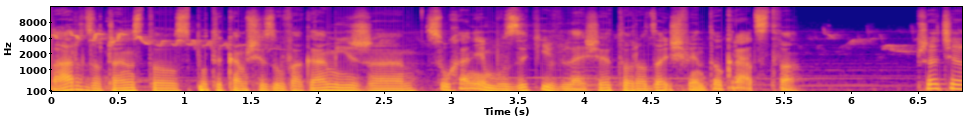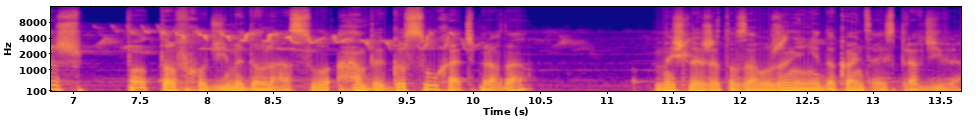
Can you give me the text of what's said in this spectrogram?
Bardzo często spotykam się z uwagami, że słuchanie muzyki w lesie to rodzaj świętokradztwa. Przecież po to wchodzimy do lasu, aby go słuchać, prawda? Myślę, że to założenie nie do końca jest prawdziwe.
